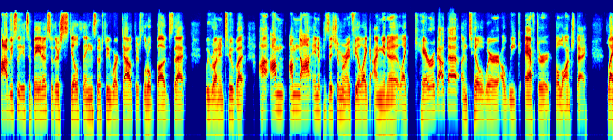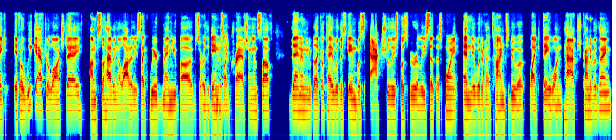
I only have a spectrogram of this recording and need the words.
obviously it's a beta, so there's still things that have to be worked out. There's little bugs that we run into, but I, I'm I'm not in a position where I feel like I'm gonna like care about that until we're a week after the launch day. Like if a week after launch day, I'm still having a lot of these like weird menu bugs or the game is like crashing and stuff. Then I'm gonna be like, okay, well, this game was actually supposed to be released at this point, and they would have had time to do a like day one patch kind of a thing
